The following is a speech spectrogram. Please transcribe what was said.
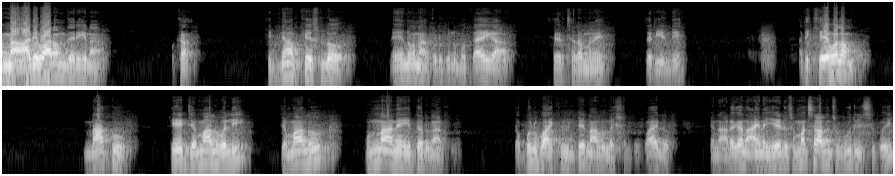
మొన్న ఆదివారం జరిగిన ఒక కిడ్నాప్ కేసులో నేను నా కొడుకులు ముద్దాయిగా చేర్చడం అనేది జరిగింది. అది కేవలం నాకు కే జమాల్ వలి జమాలు మున్నా అనే ఇద్దరు నాకు డబ్బులు బాకీ ఉంటే నాలుగు లక్షల రూపాయలు నేను అడగను. ఆయన ఏడు సంవత్సరాల నుంచి ఊరు ఇసిపోయి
